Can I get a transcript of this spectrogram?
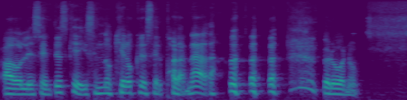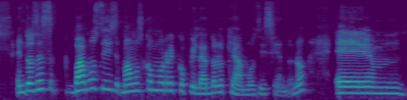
adolescentes que dicen no quiero crecer para nada. Pero bueno, entonces vamos, vamos como recopilando lo que vamos diciendo, ¿no? Em,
